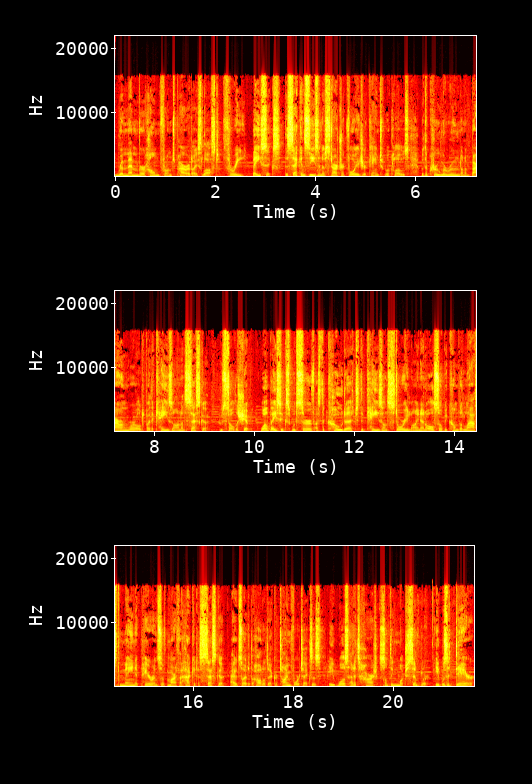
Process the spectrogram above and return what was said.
Remember Homefront Paradise Lost. 3. Basics. The second season of Star Trek Voyager came to a close, with the crew marooned on a barren world by the Kazon and Seska, who stole the ship. While Basics would serve as the coda to the Kazon storyline and also become the last main appearance of Martha Hackett as Seska outside of the holodeck or time vortexes, it was at its heart something much simpler. It was a dare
